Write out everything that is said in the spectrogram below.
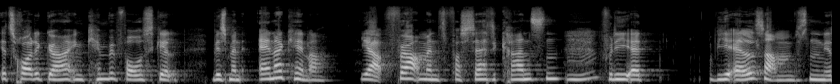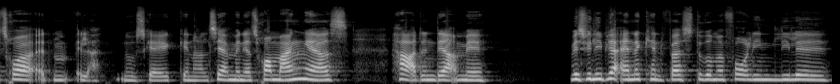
jeg tror, det gør en kæmpe forskel, hvis man anerkender, Ja. før man får sat grænsen, mm. fordi at vi er alle sammen sådan, jeg tror, at, eller nu skal jeg ikke generalisere, men jeg tror, mange af os har den der med, hvis vi lige bliver anerkendt først, du ved, man får lige en lille,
